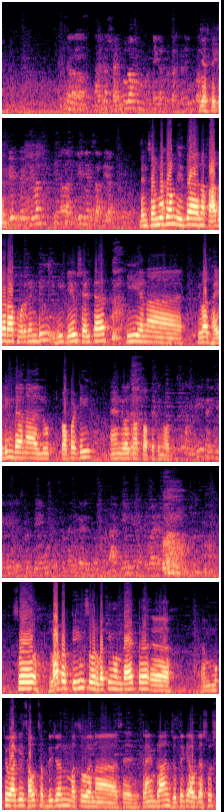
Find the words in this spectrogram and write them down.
Yes, taken. we- we- Given uh, three names are there. Then Shanmugam is the uh, father of Murugandi. He gave shelter. He uh, he was hiding the uh, loot property and he was not cooperating all this. ಇಡೀ ತನಿಖೆಗೆ ಎಷ್ಟು team ಎಷ್ಟು ತನಿಖೆ ಇತ್ತು ಮತ್ತು ಆ ಟೀಮ್ಗೆ divide so lot of teams were working on that ಮುಖ್ಯವಾಗಿ ಸೌತ್ ಸಬ್ ಡಿವಿಷನ್ ಮತ್ತು ಕ್ರೈಮ್ ಬ್ರಾಂಚ್ ಜೊತೆಗೆ ಅವ್ರಿಗೆ ಅಸೋಸ್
